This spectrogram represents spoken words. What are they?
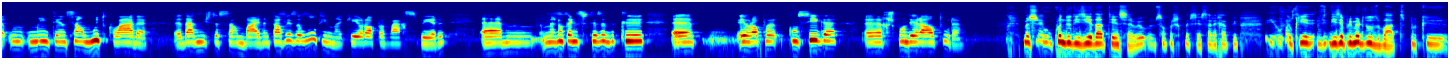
uma intenção muito clara eh, da administração Biden, talvez a última que a Europa vá receber, um, mas não tenho certeza de que uh, a Europa consiga uh, responder à altura. Mas quando eu dizia da atenção, eu, só para esclarecer, Sara, rápido, eu, eu, queria dizer primeiro do debate, porque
